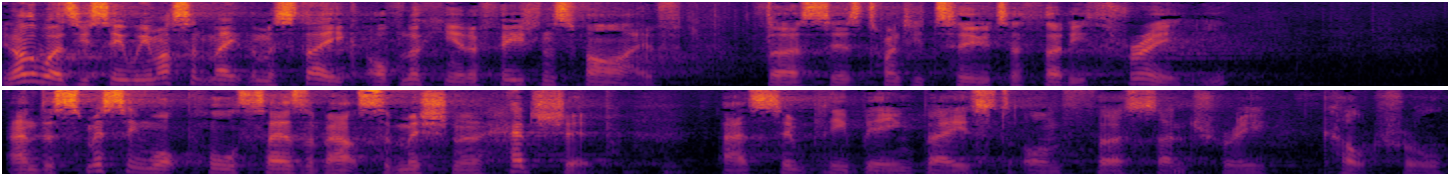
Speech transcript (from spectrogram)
In other words, you see, we mustn't make the mistake of looking at Ephesians 5, verses 22 to 33 and dismissing what Paul says about submission and headship as simply being based on first century cultural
